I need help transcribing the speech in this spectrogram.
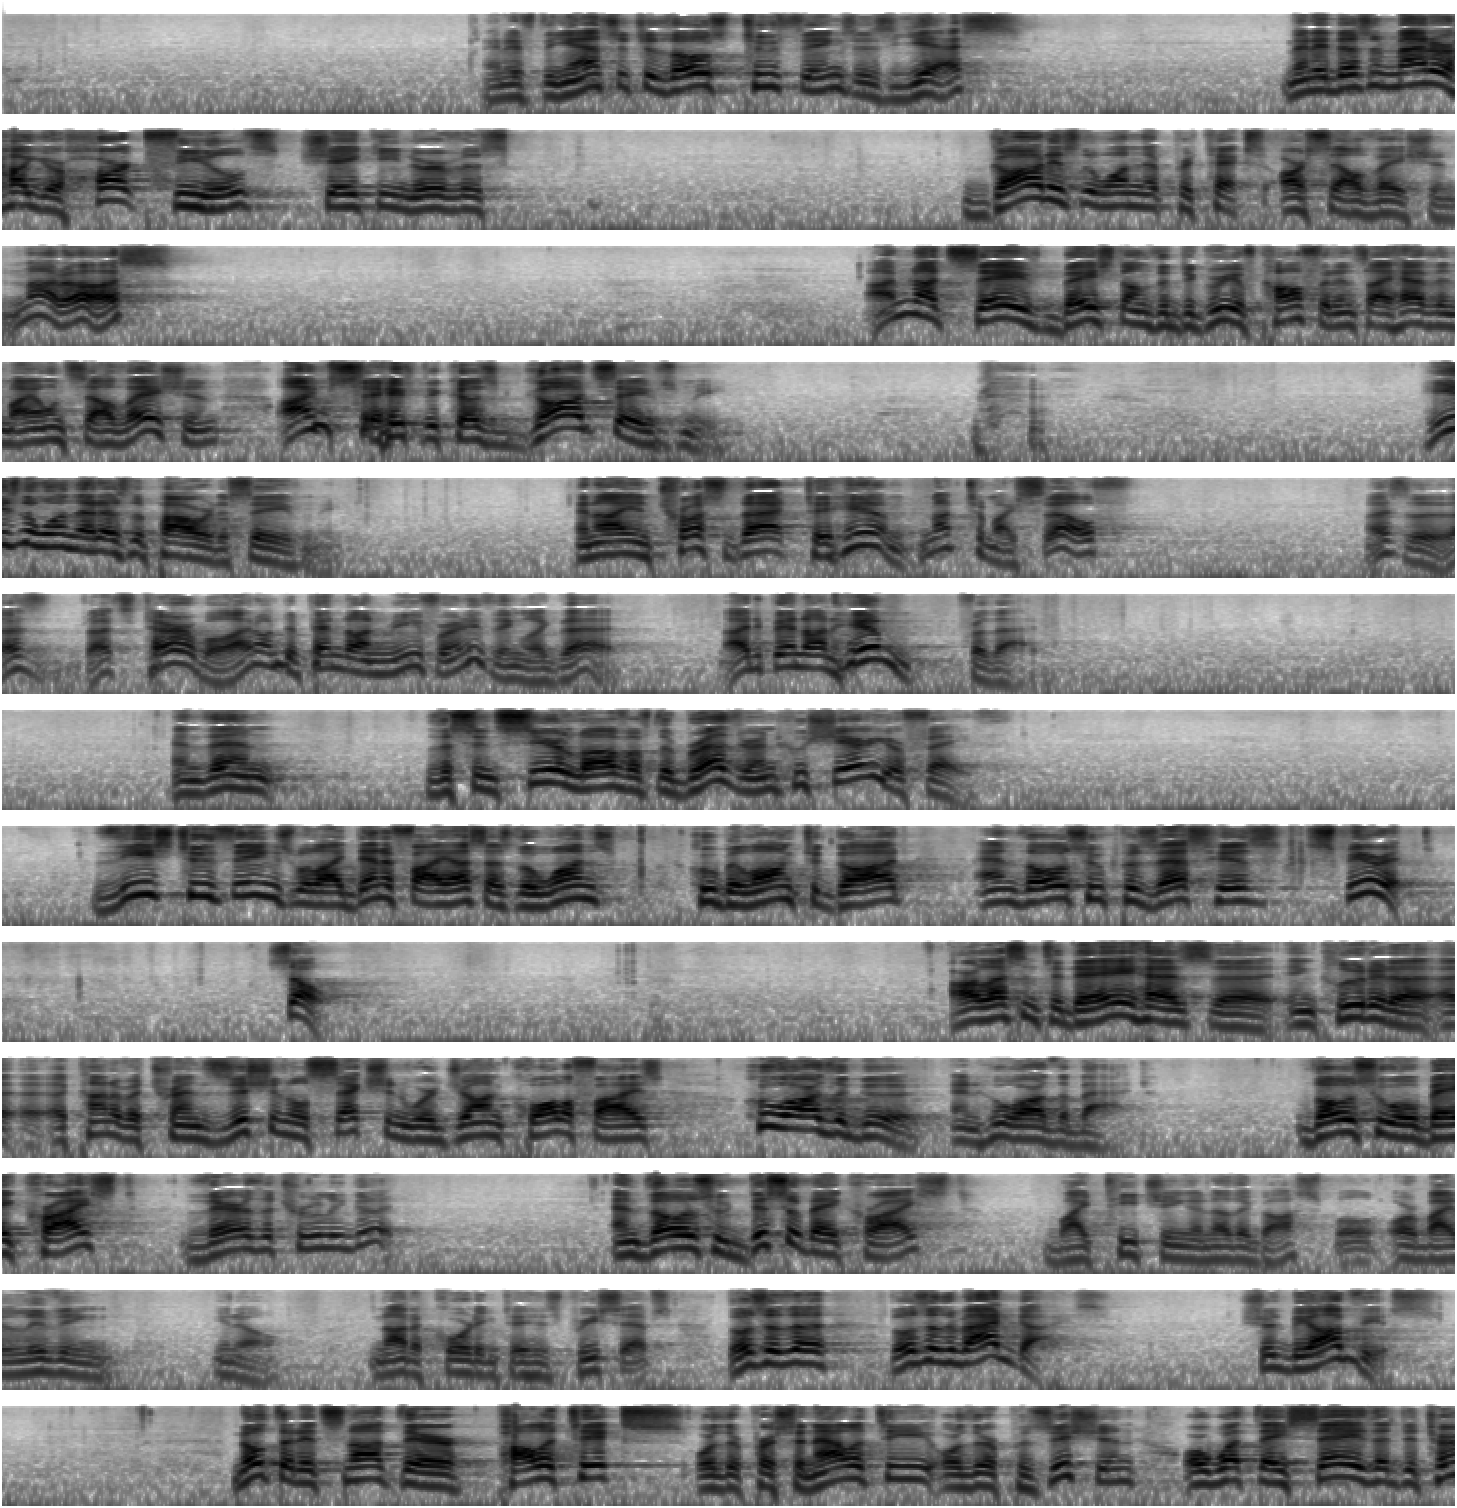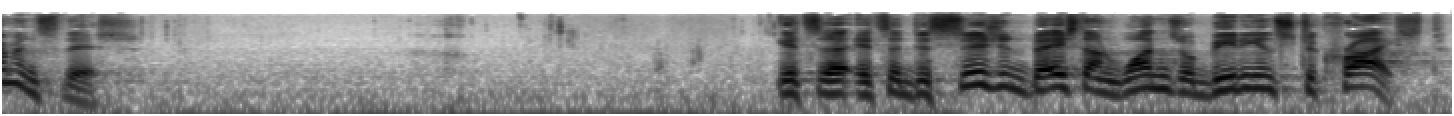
And if the answer to those two things is yes, then it doesn't matter how your heart feels, shaky, nervous. God is the one that protects our salvation, not us. I'm not saved based on the degree of confidence I have in my own salvation. I'm saved because God saves me. He's the one that has the power to save me. And I entrust that to Him, not to myself. That's, a, that's, that's terrible. I don't depend on me for anything like that. I depend on Him for that. And then the sincere love of the brethren who share your faith. These two things will identify us as the ones who belong to God and those who possess His Spirit. So, our lesson today has uh, included a, a, a kind of a transitional section where John qualifies who are the good and who are the bad. Those who obey Christ, they're the truly good. And those who disobey Christ by teaching another gospel or by living you know, not according to His precepts, those are the, those are the bad guys. Should be obvious. Note that it's not their politics or their personality or their position or what they say that determines this. It's a, it's a decision based on one's obedience to Christ.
